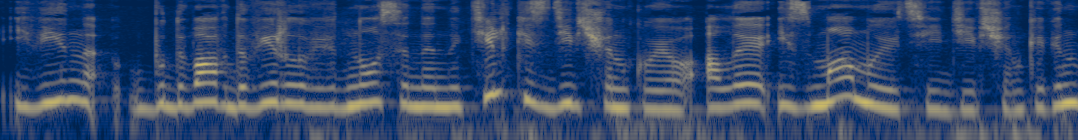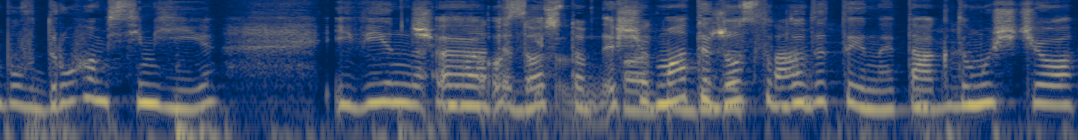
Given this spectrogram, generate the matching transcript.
і він будував довірливі відносини не тільки з дівчинкою, але і з мамою цієї дівчинки. Він був другом сім'ї, і він щоб мати ос, доступ, щоб мати до доступ до дитини, так угу. тому що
